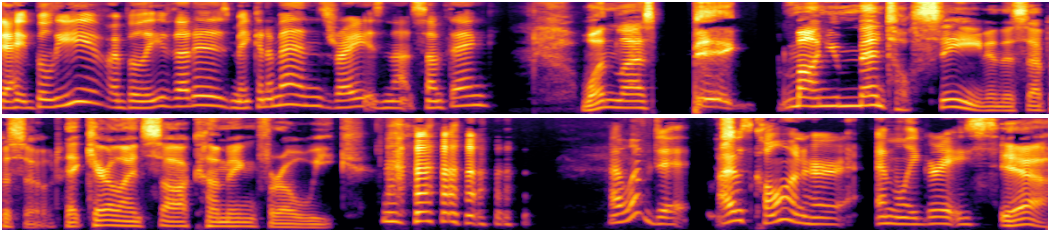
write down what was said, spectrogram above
I, I believe I believe that is making amends, right? Isn't that something? One last big monumental scene in this episode that Caroline saw coming for a week. I loved it. I was calling her Emily Grace. Yeah,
